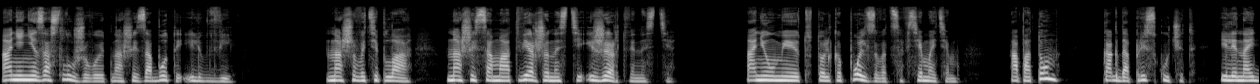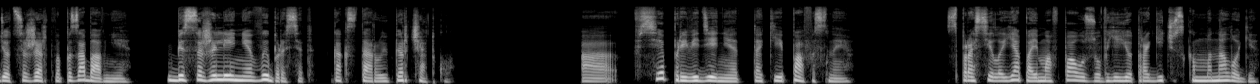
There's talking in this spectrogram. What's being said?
Они не заслуживают нашей заботы и любви. Нашего тепла, нашей самоотверженности и жертвенности. Они умеют только пользоваться всем этим. А потом, когда прискучит или найдется жертва позабавнее, без сожаления выбросят, как старую перчатку. «А все привидения такие пафосные?» — спросила я, поймав паузу в ее трагическом монологе.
